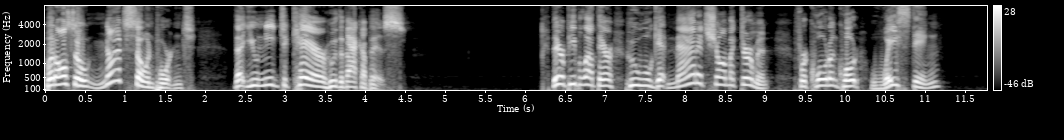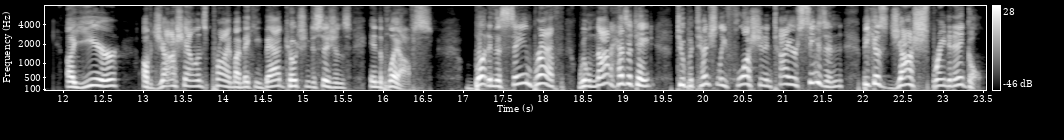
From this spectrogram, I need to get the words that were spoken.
but also not so important that you need to care who the backup is. There are people out there who will get mad at Sean McDermott for quote unquote wasting a year of Josh Allen's prime by making bad coaching decisions in the playoffs. But in the same breath, will not hesitate to potentially flush an entire season because Josh sprained an ankle.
